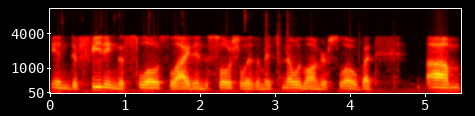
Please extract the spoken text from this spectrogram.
in defeating the slow slide into socialism. It's no longer slow, but um,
